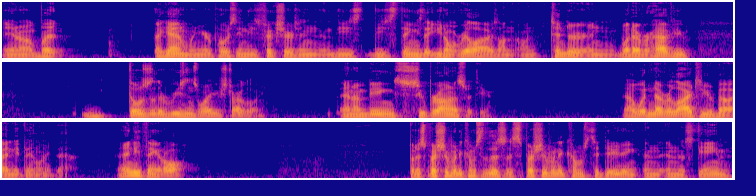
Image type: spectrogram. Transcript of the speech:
You know, but again, when you're posting these pictures and these these things that you don't realize on on Tinder and whatever have you, those are the reasons why you're struggling. And I'm being super honest with you. I would never lie to you about anything like that, anything at all. But especially when it comes to this, especially when it comes to dating in in this game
